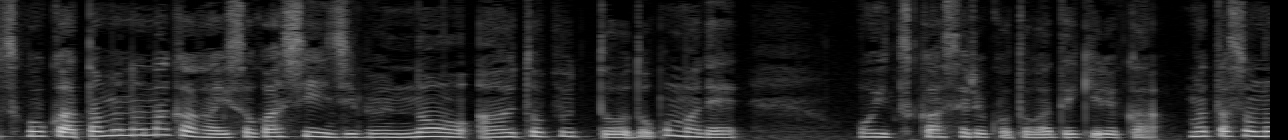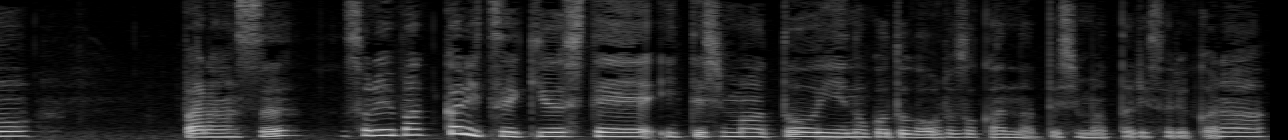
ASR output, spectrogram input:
すごく頭の中が忙しい自分のアウトプットをどこまで追いつかせることができるか。またそのバランス、そればっかり追求していってしまうと家のことがおろそかになってしまったりするから、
